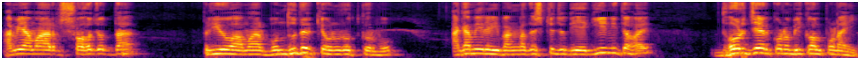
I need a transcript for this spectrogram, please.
আমি আমার সহযোদ্ধা, প্রিয় আমার বন্ধুদেরকে অনুরোধ করব, আগামীর এই বাংলাদেশকে যদি এগিয়ে নিতে হয়, ধৈর্যের কোনো বিকল্প নাই,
